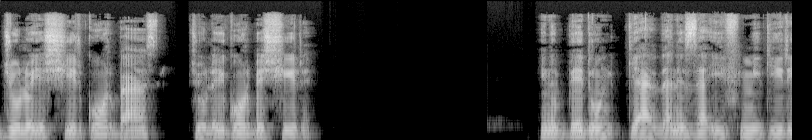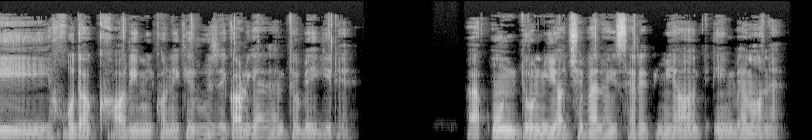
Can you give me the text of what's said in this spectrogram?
جلوی شیر گربه است جلوی گربه شیره اینو بدون گردن ضعیف می‌گیری خدا کاری می‌کنه که روزگار گردن تو بگیره. و اون دنیا چه بلایی سرت میاد؟ این بماند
